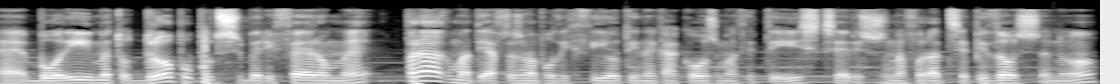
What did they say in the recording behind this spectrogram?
ε, μπορεί με τον τρόπο που του συμπεριφέρομαι πράγματι αυτός να αποδειχθεί ότι είναι κακός μαθητής ξέρεις όσον αφορά τις επιδόσεις εννοώ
